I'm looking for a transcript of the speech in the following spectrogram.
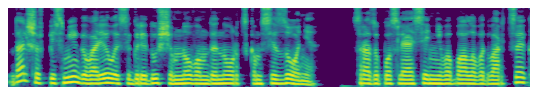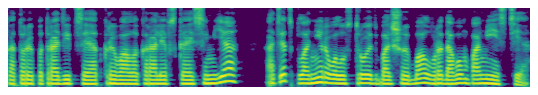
Дальше в письме говорилось о грядущем новом денордском сезоне. Сразу после осеннего бала во дворце, который по традиции открывала королевская семья, отец планировал устроить большой бал в родовом поместье,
